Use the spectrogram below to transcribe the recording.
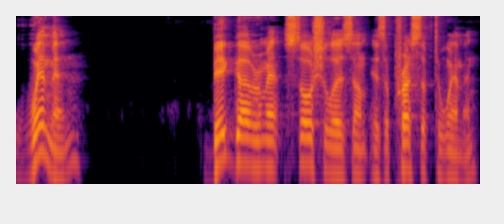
women, big government socialism is oppressive to women.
